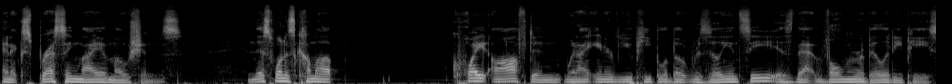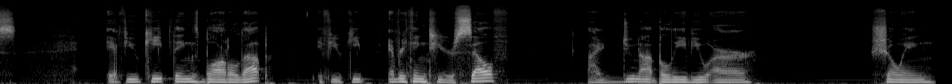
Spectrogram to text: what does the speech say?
and expressing my emotions. And this one has come up quite often when I interview people about resiliency is that vulnerability piece. If you keep things bottled up, if you keep everything to yourself, I do not believe you are showing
